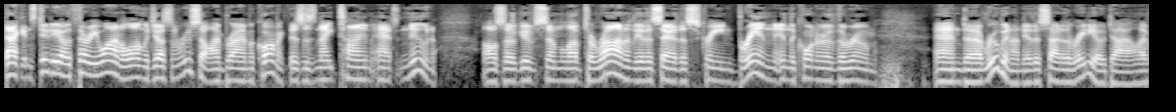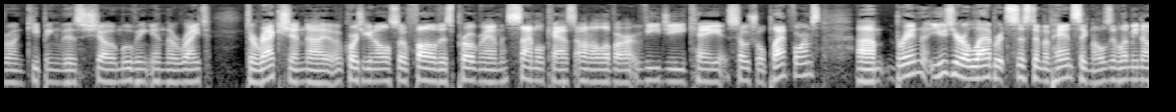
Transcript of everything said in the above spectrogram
Back in Studio 31, along with Justin Russo, I'm Brian McCormick. This is Knight Time at Noon. Also, give some love to Ron on the other side of the screen, Bryn in the corner of the room, and uh, Ruben on the other side of the radio dial. Everyone keeping this show moving in the right direction. Uh, of course, you can also follow this program simulcast on all of our VGK social platforms. Um, Bryn, use your elaborate system of hand signals and let me know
